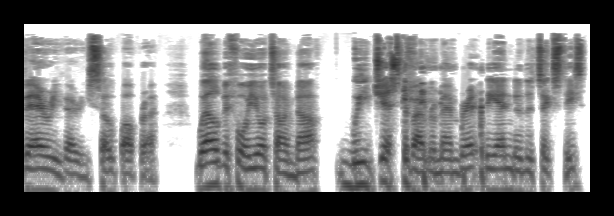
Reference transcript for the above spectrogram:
very, very soap opera. Well before your time now. We just about remember it the end of the 60s.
